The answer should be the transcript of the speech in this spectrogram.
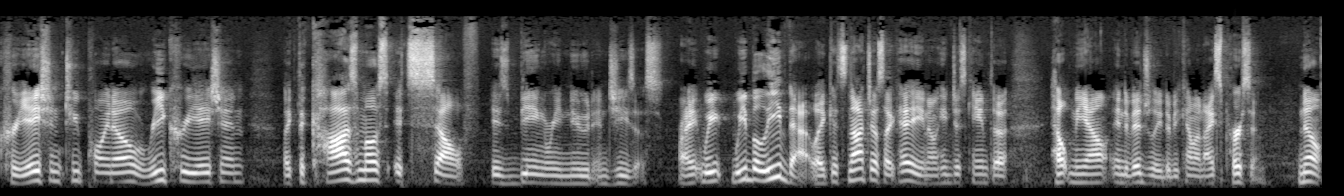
creation 2.0, recreation, Like the cosmos itself is being renewed in Jesus, right? We we believe that. Like it's not just like, hey, you know, he just came to help me out individually to become a nice person. No,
